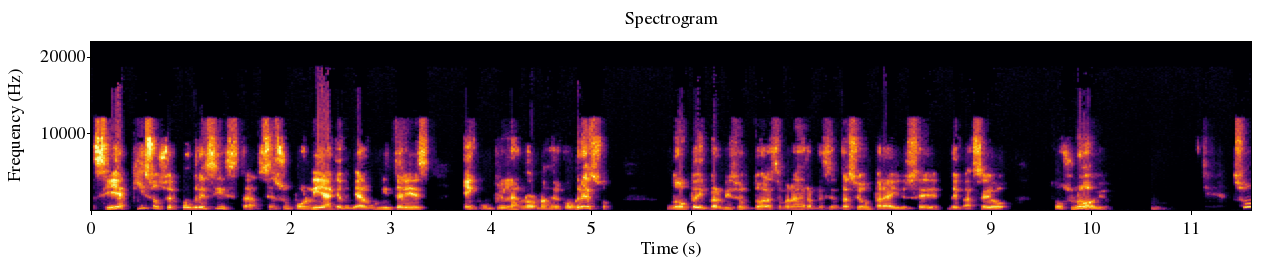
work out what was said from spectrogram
si ella quiso ser congresista, se suponía que tenía algún interés en cumplir las normas del Congreso, no pedir permiso en todas las semanas de representación para irse de paseo con su novio. Son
